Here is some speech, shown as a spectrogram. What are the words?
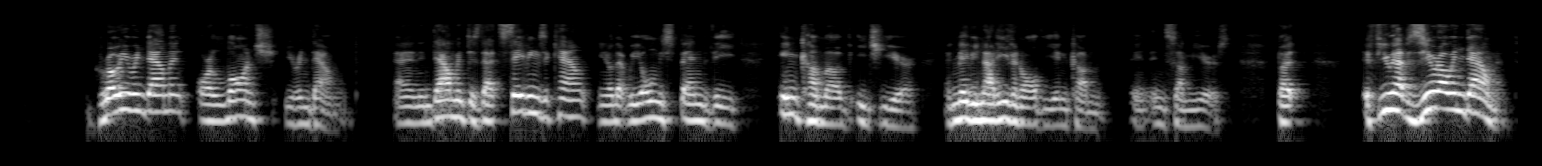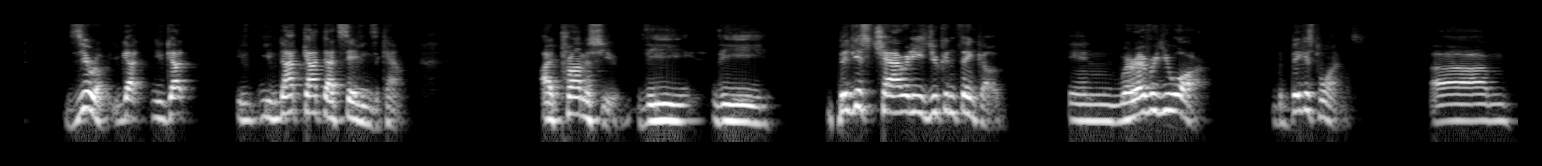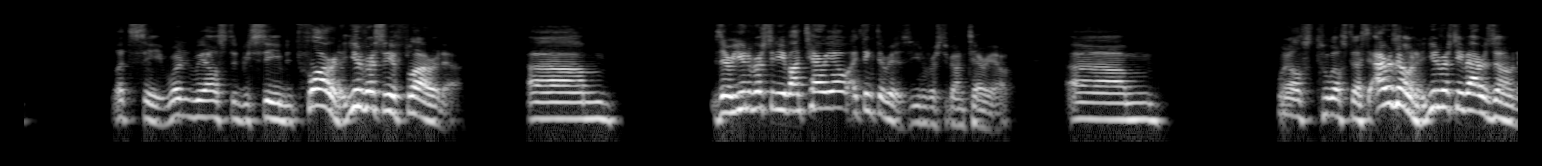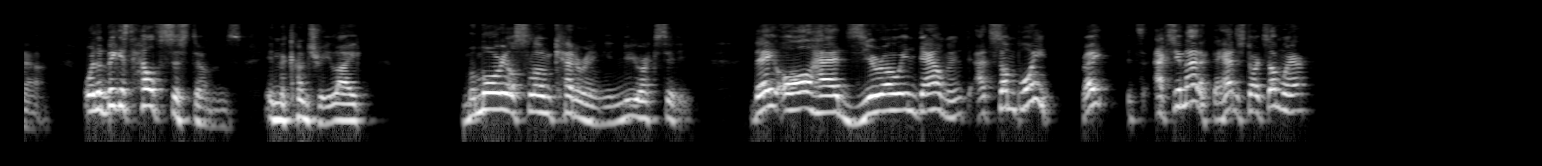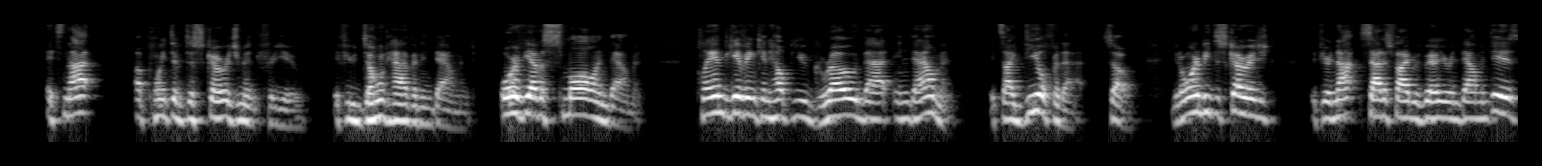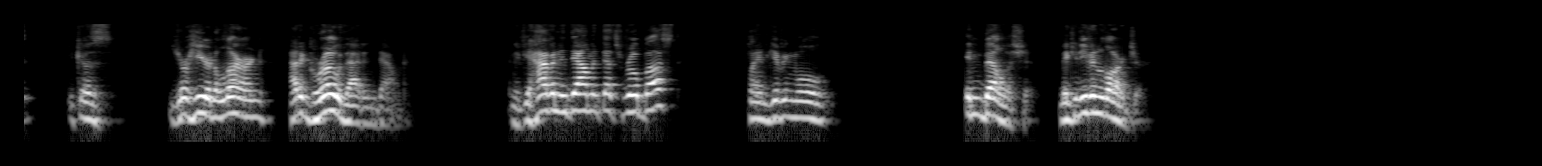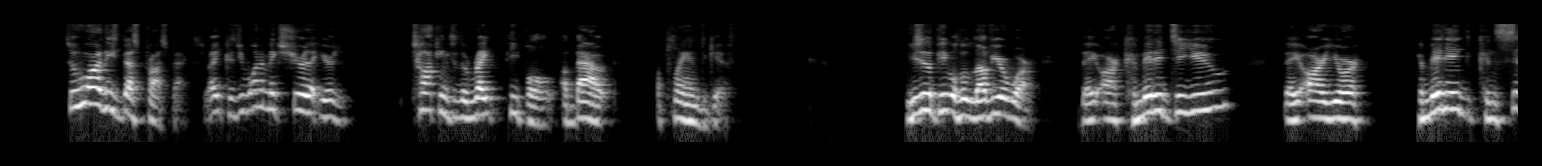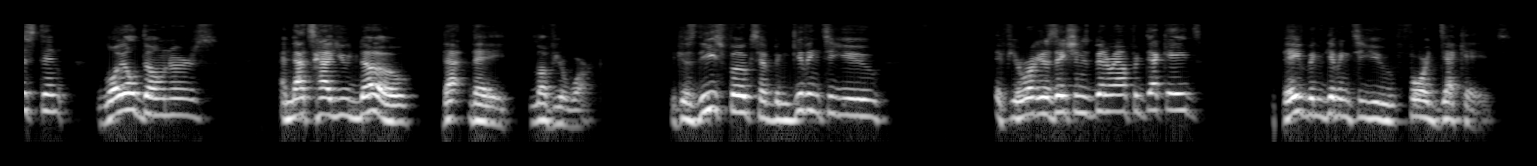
grow your endowment or launch your endowment. And endowment is that savings account, you know, that we only spend the income of each year and maybe not even all the income in, in some years. But if you have zero endowment, zero, you've got, you've got, you've, you've not got that savings account. I promise you, the, the biggest charities you can think of in wherever you are, the biggest ones. Um, let's see, what did we else did we see? Florida, University of Florida. Um, is there a University of Ontario? I think there is, University of Ontario. Um, what else? Who else did I say? Arizona, University of Arizona, or the biggest health systems in the country, like Memorial Sloan Kettering in New York City. They all had zero endowment at some point, right? It's axiomatic. They had to start somewhere. It's not a point of discouragement for you if you don't have an endowment or if you have a small endowment. Planned giving can help you grow that endowment. It's ideal for that. So you don't want to be discouraged if you're not satisfied with where your endowment is because you're here to learn how to grow that endowment. And if you have an endowment that's robust, planned giving will embellish it, make it even larger. So who are these best prospects, right? Because you want to make sure that you're talking to the right people about a planned gift. These are the people who love your work. They are committed to you. They are your committed, consistent, loyal donors. And that's how you know that they love your work because these folks have been giving to you. If your organization has been around for decades, they've been giving to you for decades.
